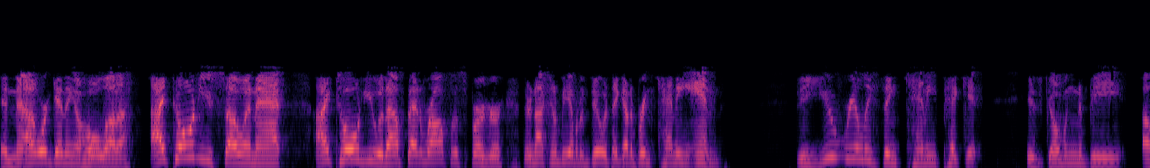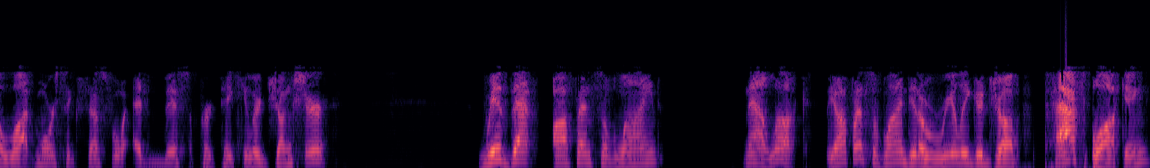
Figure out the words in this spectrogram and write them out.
And now we're getting a whole lot of, I told you so in that. I told you without Ben Roethlisberger, they're not going to be able to do it. They got to bring Kenny in. Do you really think Kenny Pickett is going to be a lot more successful at this particular juncture with that offensive line? Now, look, the offensive line did a really good job pass blocking,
